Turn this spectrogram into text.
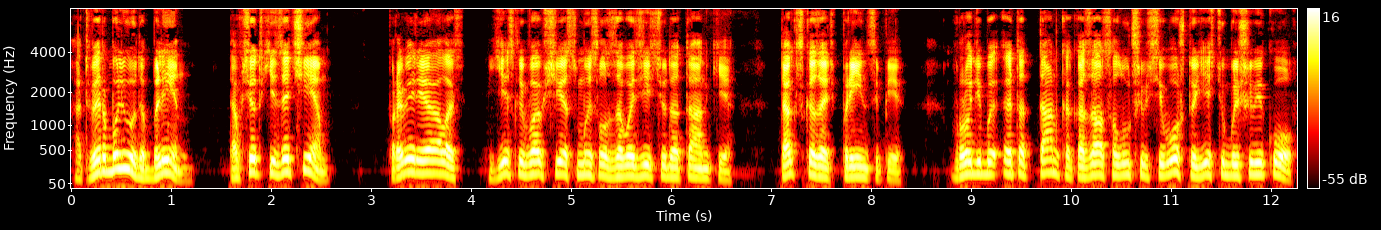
От верблюда, блин. Так все-таки зачем? Проверялось, есть ли вообще смысл завозить сюда танки. Так сказать, в принципе. Вроде бы этот танк оказался лучше всего, что есть у большевиков.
